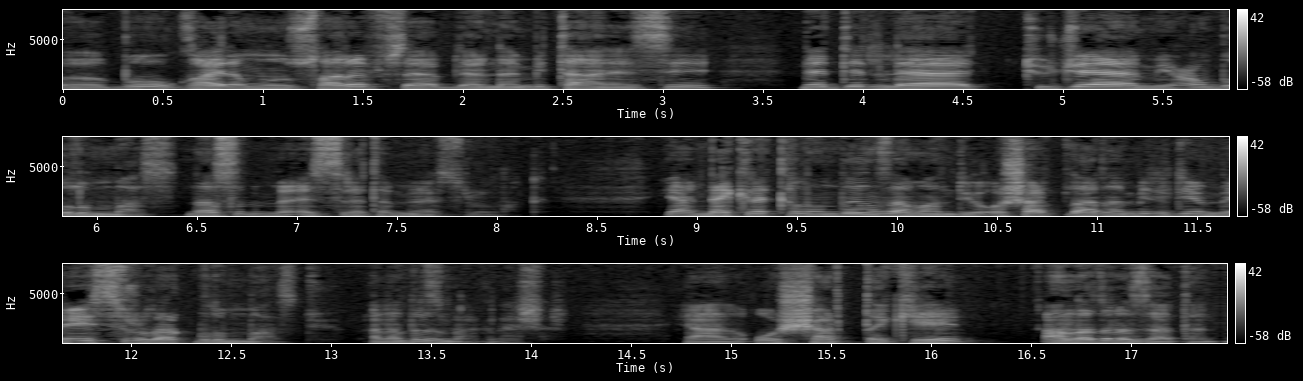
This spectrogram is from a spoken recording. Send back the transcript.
e, bu gayrimusarrif sebeplerinden bir tanesi nedir? La tücemi'u bulunmaz. Nasıl? Müessireten müessir olarak. Yani nekre kılındığın zaman diyor o şartlardan biri diyor müessir olarak bulunmaz diyor. Anladınız mı arkadaşlar? Yani o şarttaki anladınız zaten.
